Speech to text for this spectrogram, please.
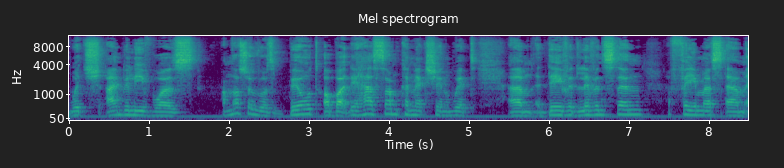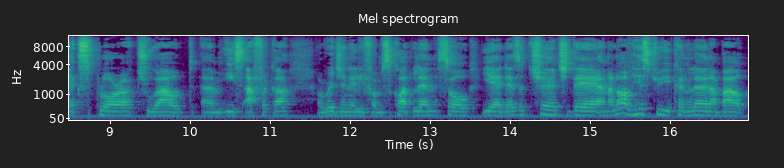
which I believe was, I'm not sure if it was built or but they have some connection with um, David Livingstone, a famous um, explorer throughout um, East Africa originally from Scotland. So yeah, there's a church there and a lot of history you can learn about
